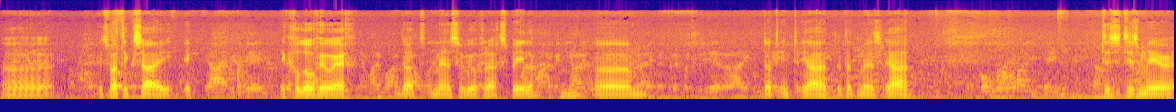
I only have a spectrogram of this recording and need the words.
Het is wat ik zei. Ik, ik geloof heel erg dat mensen wil graag spelen. Ehm, dat, int- ja, dat mensen... Ja, het, is, het is meer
